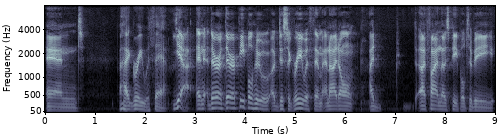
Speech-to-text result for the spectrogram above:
And I agree with that. yeah, and there are there are people who uh, disagree with them, and I don't. I I find those people to be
